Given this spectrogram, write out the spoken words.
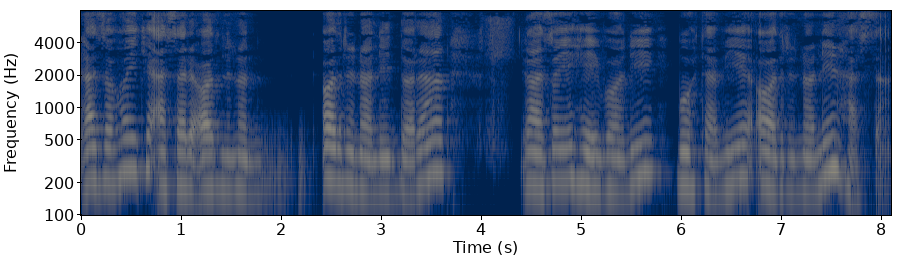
غذاهایی که اثر آدرنالین دارن غذای حیوانی محتوی آدرنالین هستند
